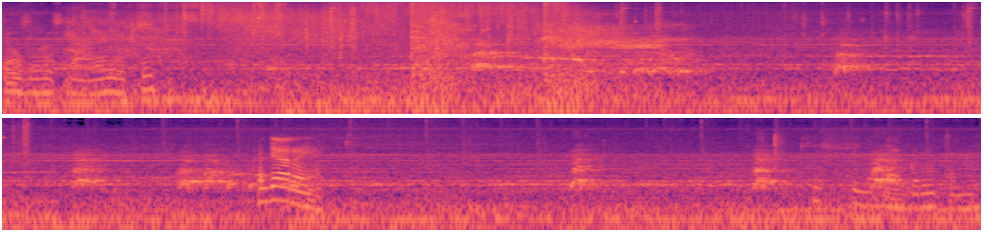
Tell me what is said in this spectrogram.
Tem uns lances da aranha aqui. A aranha? Que filha da gruta, mano.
